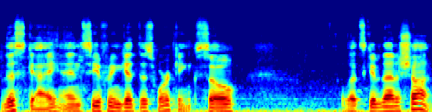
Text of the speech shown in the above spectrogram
this guy and see if we can get this working. So let's give that a shot.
